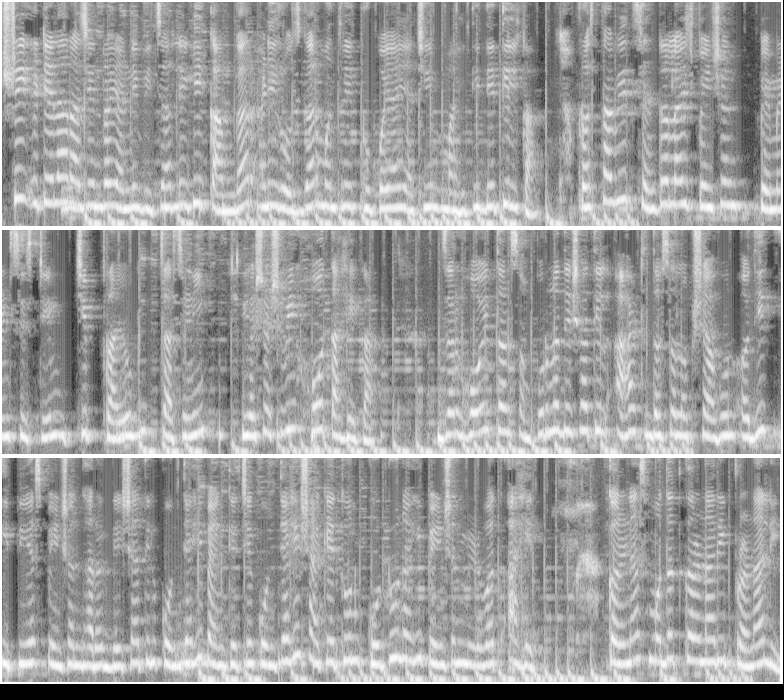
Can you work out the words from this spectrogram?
श्री इटेला राजेंद्र यांनी विचारले की कामगार आणि रोजगार मंत्री कृपया याची माहिती देतील का? प्रस्तावित सेंट्रलाइज पेन्शन पेमेंट सिस्टीमची प्रायोगिक चाचणी यशस्वी होत आहे का? जर होय तर संपूर्ण देशातील आठ दशलक्षाहून अधिक E ईपीएस पेन्शनधारक देशातील कोणत्याही बँकेचे कोणत्याही शाखेतून कोठूनही पेन्शन मिळवत आहेत. करण्यास मदत करणारी प्रणाली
